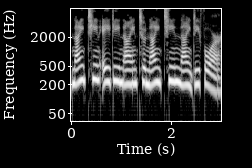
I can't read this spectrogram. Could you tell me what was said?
1989 to 1994.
